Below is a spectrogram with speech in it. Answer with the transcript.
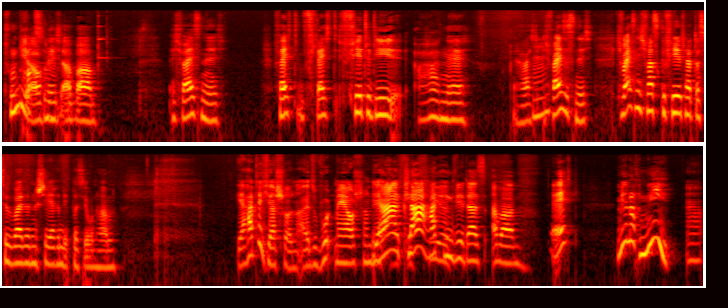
tun die auch Trotzdem. nicht, aber ich weiß nicht. Vielleicht, vielleicht fehlte die, ah, ne. Ja, ich, Hm? ich weiß es nicht. Ich weiß nicht, was gefehlt hat, dass wir beide eine schwere Depression haben. ja, hatte ich ja schon. Also wurde mir ja auch schon Ja, klar hatten wir das, aber echt? Mir noch nie. Ja.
